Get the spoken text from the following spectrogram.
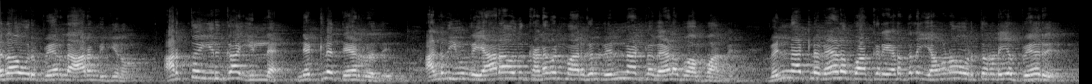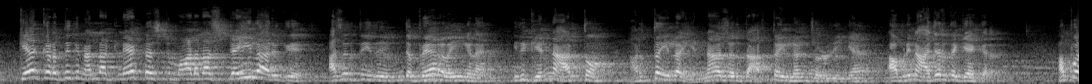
ஏதாவது ஒரு பேரில் ஆரம்பிக்கணும். அர்த்தம் இருக்கா? இல்லை. நெட்டில் தேடுறது. அல்லது இவங்க யாராவது கணவன்மார்கள் வெளிநாட்டில் வேலை பார்ப்பாங்க. வெளிநாட்டில் வேலை பார்க்குற இடத்துல எவனோ ஒருத்தனுடைய பேர். கேட்கறதுக்கு நல்லா லேட்டஸ்ட் மாடலாக ஸ்டைலாக இருக்குது அசர்த்து இது இந்த பேரை வைங்களேன். இதுக்கு என்ன அர்த்தம்? அர்த்தம் இல்லை. என்ன அசர்த்து? அர்த்தம் இல்லைன்னு சொல்கிறீங்க அப்படின்னு அஜர்த்தை கேட்குறது அப்போ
